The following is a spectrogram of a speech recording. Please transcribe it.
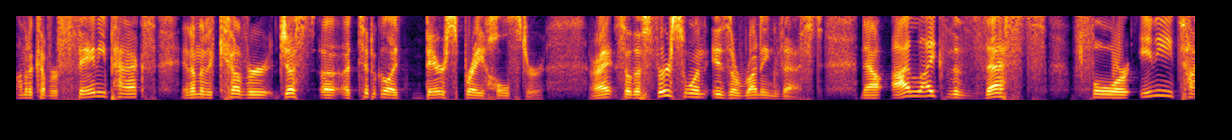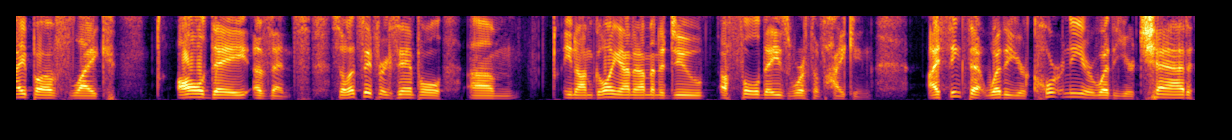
I'm going to cover fanny packs, and I'm going to cover just a, a typical like bear spray holster. All right, so the first one is a running vest. Now, I like the vests for any type of like all day events. So let's say, for example, um, you know, I'm going out and I'm going to do a full day's worth of hiking. I think that whether you're Courtney or whether you're Chad,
